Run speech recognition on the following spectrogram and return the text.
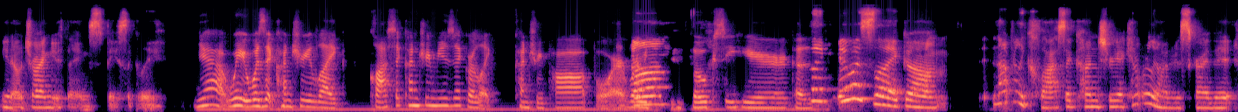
you know, trying new things basically. Yeah. Wait, was it country like classic country music or like country pop or what um, folksy here? Because like it was like um not really classic country. I can't really know how to describe it.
